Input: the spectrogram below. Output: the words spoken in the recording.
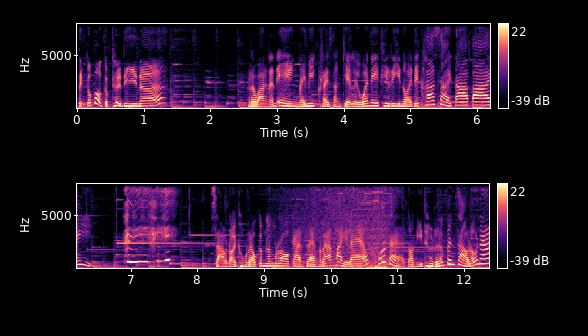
แต่ก็เหมาะกับเธอดีนะ ระหว่างนั้นเองไม่มีใครสังเกตเลยว่าเนธิรีน้อยได้คลาดสายตาไป สาวน้อยของเรากำลังรอการแปลงร่างใหม่แล้วว่าแต่ตอนนี้เธอเริ่มเป็นสาวแล้วนะ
